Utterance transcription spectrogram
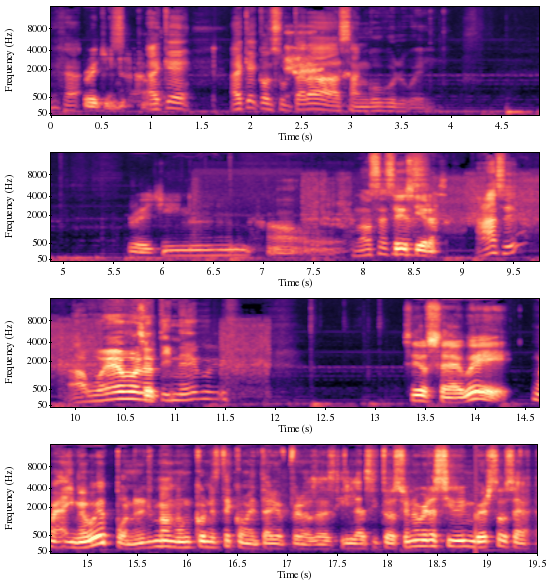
Deja- Regina Hall. Hay que, hay que consultar a San Google, güey. Regina Hall. No sé si. Sí, es- sí era. Ah, sí. A huevo, Sí. la atiné, güey. Sí, o sea, güey. Güey, me voy a poner mamón con este comentario, pero, o sea, si la situación hubiera sido inversa, o sea,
